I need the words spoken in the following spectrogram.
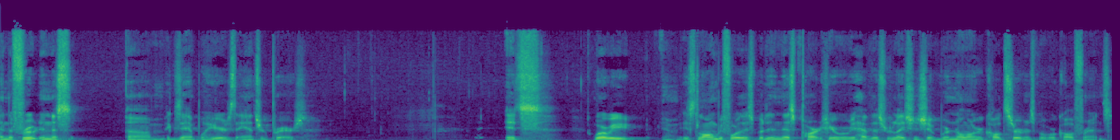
and the fruit in this um, example here is the answered prayers. It's where we, it's long before this, but in this part here where we have this relationship, we're no longer called servants, but we're called friends.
